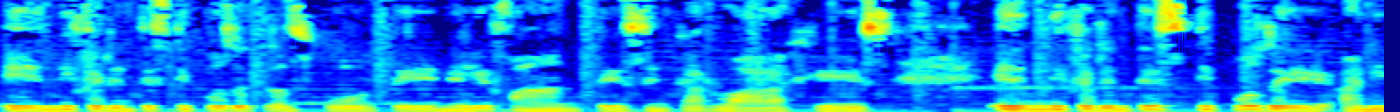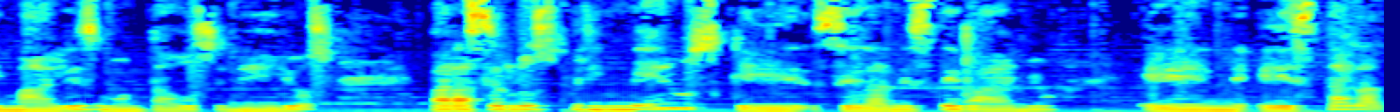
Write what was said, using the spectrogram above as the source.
en diferentes tipos de transporte, en elefantes, en carruajes, en diferentes tipos de animales montados en ellos, para ser los primeros que se dan este baño en esta,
